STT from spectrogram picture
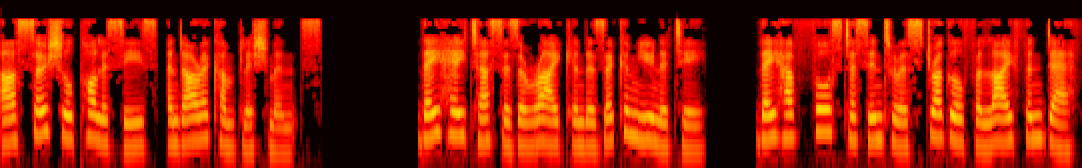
our social policies, and our accomplishments. They hate us as a Reich and as a community. They have forced us into a struggle for life and death.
